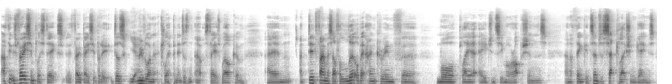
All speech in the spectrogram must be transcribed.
I think it's very simplistic, it's it's very basic, but it does Yeah. move along at a clip and it doesn't outstay its welcome. Um, I did find myself a little bit hankering for more player agency, more options. And I think in terms of set collection games,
